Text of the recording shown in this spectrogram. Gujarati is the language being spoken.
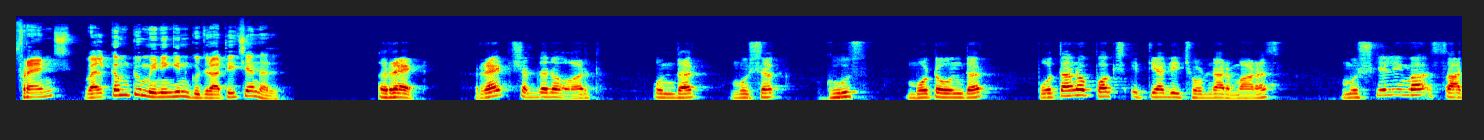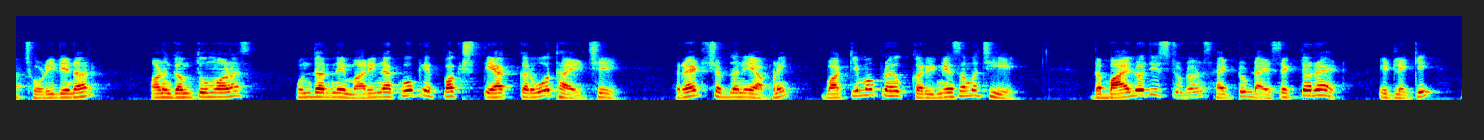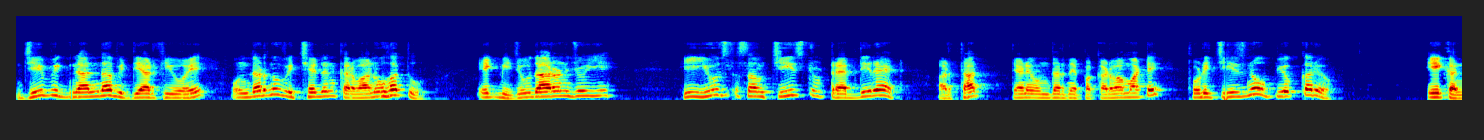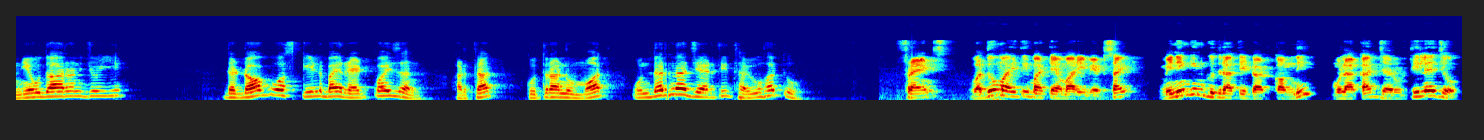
Friends welcome to meaning in Gujarati channel rat rat શબ્દનો અર્થ ઉંદર મૂષક ઘૂસ મોટો ઉંદર પોતાનો પક્ષ ઇત્યાદિ છોડનાર માણસ મુશ્કેલીમાં સાથ છોડી દેનાર અણગમતું માણસ ઉંદરને મારી નાખવો કે પક્ષ ત્યાગ કરવો થાય છે રેટ શબ્દને આપણે વાક્યમાં પ્રયોગ કરીને સમજીએ the biology students had to dissect rat એટલે કે જીવ વિજ્ઞાનના વિદ્યાર્થીઓએ ઉંદરનું વિચ્છેદન કરવાનું હતું. એક બીજું ઉદાહરણ જોઈએ. He use some cheese to trap the rat અર્થાત, તેણે ઉંદરને પકડવા માટે થોડી ચીઝનો ઉપયોગ કર્યો. એક અન્ય ઉદાહરણ જોઈએ. The dog was killed by rat poison અર્થાત, કૂતરાનું મોત ઉંદરના ઝેરથી થયું હતું. ફ્રેન્ડ્સ વધુ માહિતી માટે અમારી website meaning in Gujarati dot કોમની મુલાકાત જરૂરથી લેજો.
